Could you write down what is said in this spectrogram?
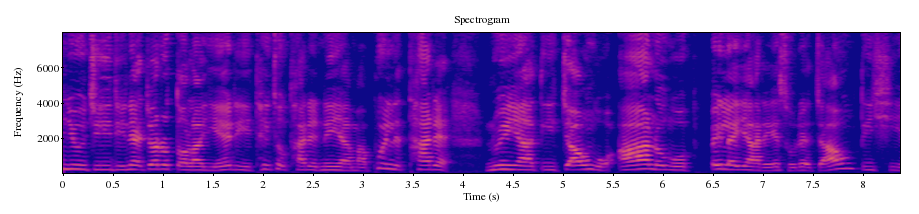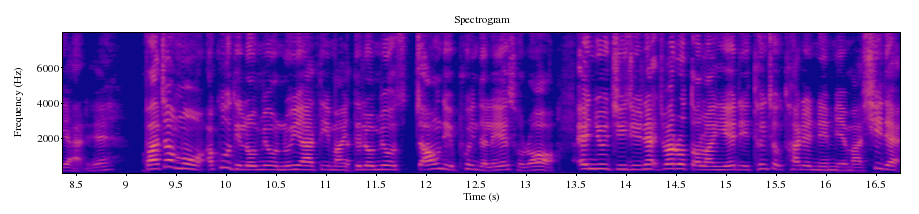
NUG ဒီနဲ့ကျမတို့တော်လာရဲဒီထိမ့်ချုပ်ထားတဲ့နေရာမှာဖွင့်လှစ်ထားတဲ့နွေရာသီကျောင်းကိုအားလုံးကိုပိတ်လိုက်ရတယ်ဆိုတဲ့အကြောင်းသိရှိရတယ်။ ဘာကြောင့်မို့အခုဒီလိုမျိုးနွေရာသီမှာဒီလိုမျိုးကျောင်းတွေဖွင့်တယ်လဲဆိုတော့ NUG ဒီနဲ့ကျမတို့တော်လာရဲဒီထိမ့်ချုပ်ထားတဲ့နေမြေမှာရှိတဲ့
